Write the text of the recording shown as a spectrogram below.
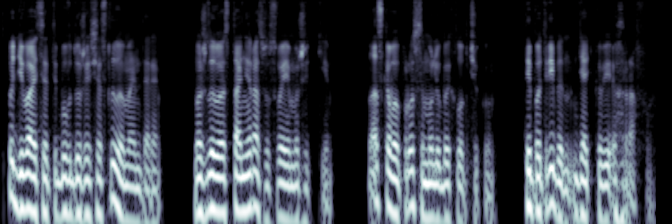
Сподіваюся, ти був дуже щасливим, Ендере. Можливо, останній раз у своєму житті. Ласкаво просимо, любий хлопчику. Ти потрібен дядькові графу.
